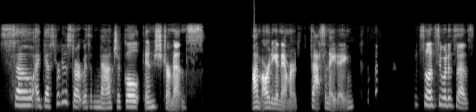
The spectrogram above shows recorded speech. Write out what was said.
So I guess we're going to start with magical instruments. I'm already enamored. Fascinating. so let's see what it says.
